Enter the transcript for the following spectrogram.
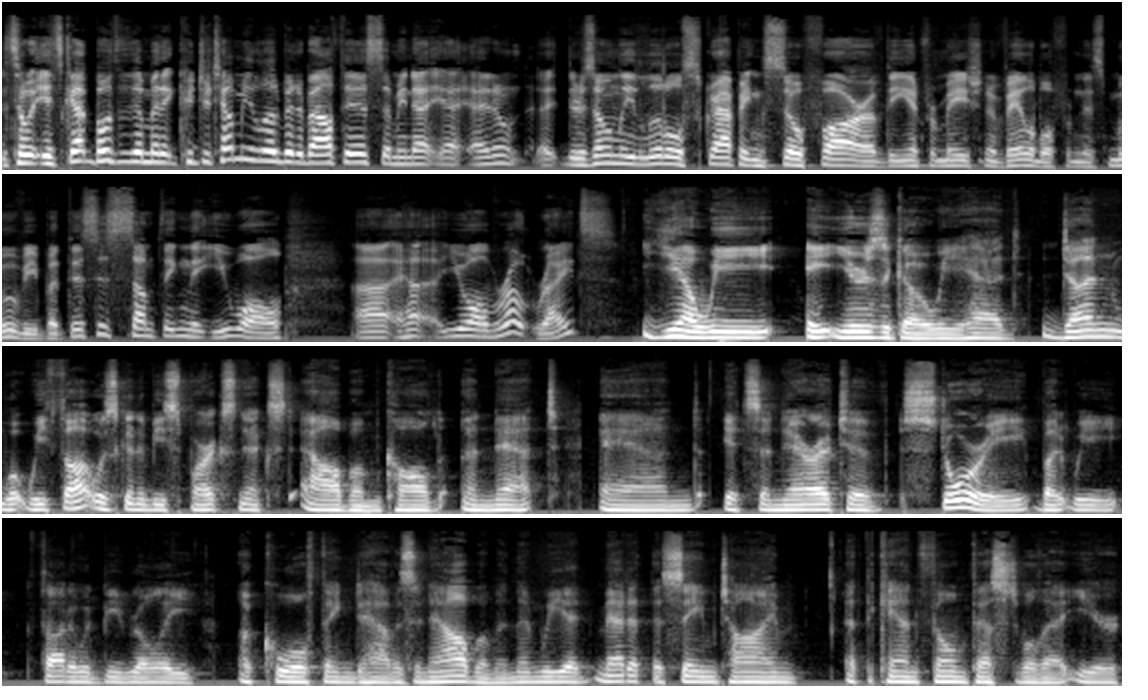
So it's got both of them in it. Could you tell me a little bit about this? I mean, I, I don't. There's only little scrapping so far of the information available from this movie, but this is something that you all uh, you all wrote, right? Yeah, we eight years ago we had done what we thought was going to be Sparks' next album called Annette, and it's a narrative story, but we thought it would be really a cool thing to have as an album. And then we had met at the same time at the Cannes Film Festival that year,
